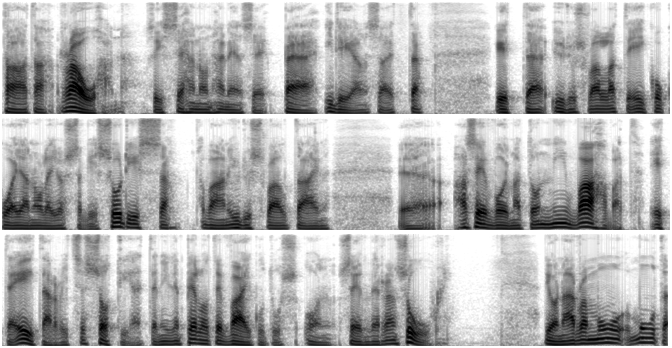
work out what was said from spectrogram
taata rauhan. Siis sehän on hänen se pääideansa, että, että Yhdysvallat ei koko ajan ole jossakin sodissa, vaan Yhdysvaltain asevoimat on niin vahvat, että ei tarvitse sotia, että niiden pelotevaikutus on sen verran suuri niin on aivan muu, muuta,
